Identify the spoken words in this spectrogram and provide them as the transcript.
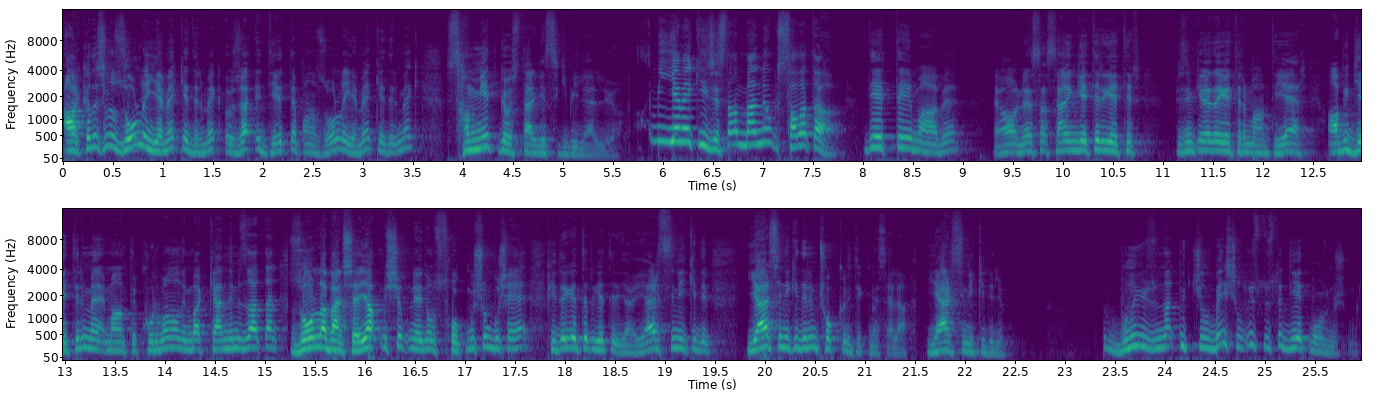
arkadaşına zorla yemek yedirmek, özellikle diyet yapana zorla yemek yedirmek samimiyet göstergesi gibi ilerliyor. Bir yemek yiyeceğiz tamam ben diyorum ki salata. Diyetteyim abi. Ya ne sen getir getir. Bizimkine de getir mantı yer. Abi getirme mantı kurban olayım bak kendimi zaten zorla ben şey yapmışım neydi onu sokmuşum bu şeye. Pide getir getir ya yersin iki dilim. Yersin iki dilim çok kritik mesela. Yersin iki dilim. Bunun yüzünden 3 yıl 5 yıl üst üste diyet bozmuşumdur.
